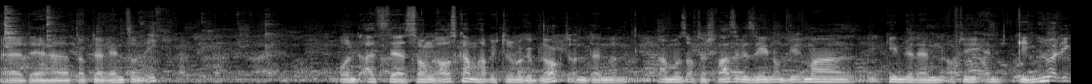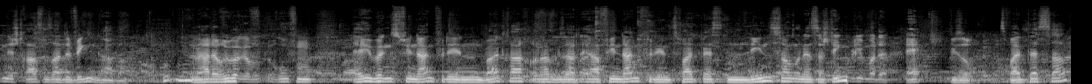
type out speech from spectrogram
äh, der Herr Dr. Renz und ich. Und als der Song rauskam, habe ich drüber geblockt und dann haben wir uns auf der Straße gesehen und wie immer gehen wir dann auf die gegenüberliegende Straßenseite winken aber. Und dann hat er rübergerufen, ey übrigens vielen Dank für den Beitrag und habe gesagt, ja vielen Dank für den zweitbesten Lean-Song und dann ist er stehen geblieben und er, hä, wieso, zweitbester?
